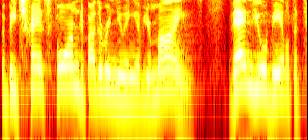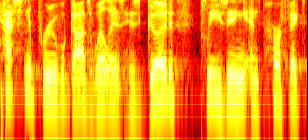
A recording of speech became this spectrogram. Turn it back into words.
but be transformed by the renewing of your mind. Then you will be able to test and approve what God's will is his good, pleasing, and perfect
